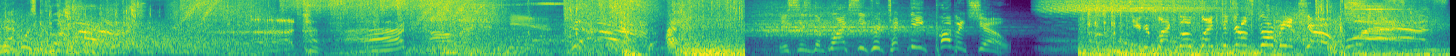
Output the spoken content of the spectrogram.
That was close. This is the Black Secret Technique Puppet Show! Secret Black Moon Flame Control Scorpion Show! Blast!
